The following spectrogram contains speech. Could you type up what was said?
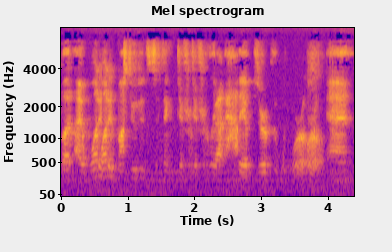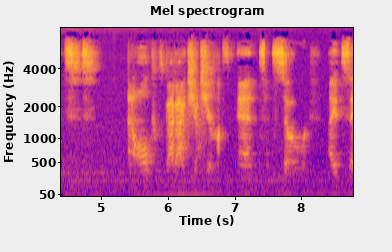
but I wanted, my students to think different, differently about how they observe the world, and it all comes back, back to your, to. And, so I'd say,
